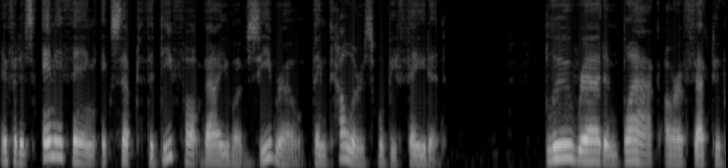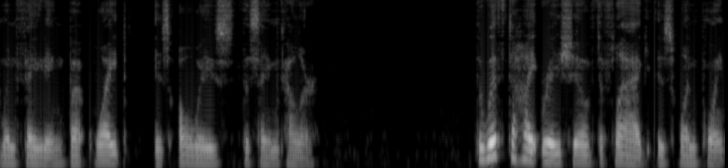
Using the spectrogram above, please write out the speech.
If it is anything except the default value of 0, then colors will be faded. Blue, red, and black are affected when fading, but white is always the same color. The width to height ratio of the flag is 1.9.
